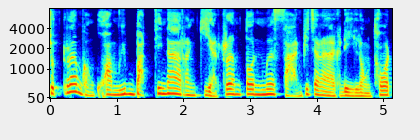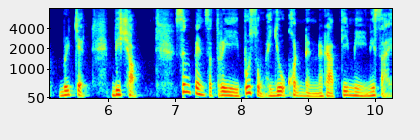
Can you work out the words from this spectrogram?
จุดเริ่มของความวิบัติที่น่ารังเกียจเริ่มต้นเมื่อศาลพิจารณาคดีลงโทษบริดเจตบิชอปซึ่งเป็นสตรีผู้สูงอายุคนหนึ่งนะครับ ที่มีนิสัย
